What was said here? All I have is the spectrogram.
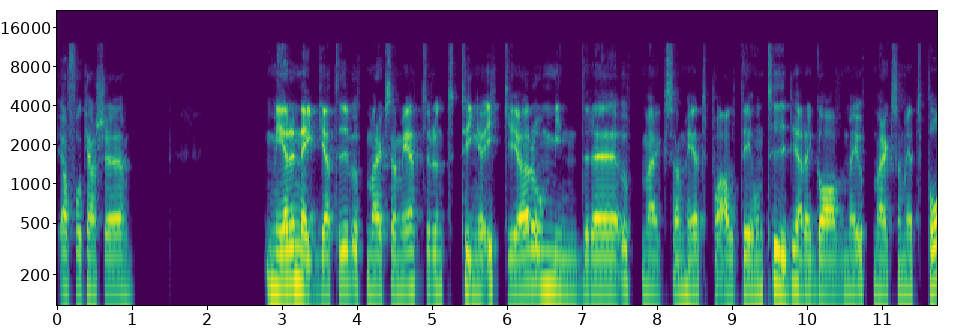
jeg får kanskje mer negativ oppmerksomhet rundt ting jeg ikke gjør, og mindre oppmerksomhet på alt det hun tidligere gav meg oppmerksomhet på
